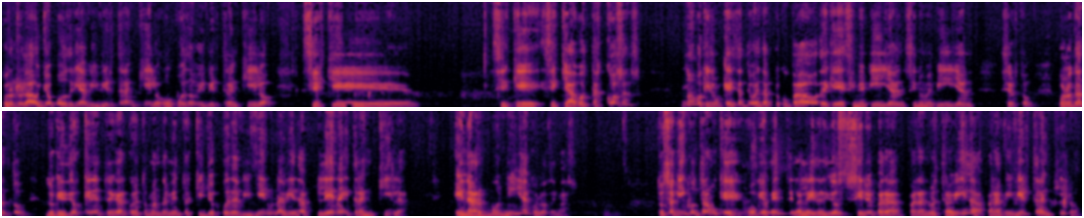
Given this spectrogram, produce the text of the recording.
Por otro lado, yo podría vivir tranquilo o puedo vivir tranquilo si es que si es que si es que hago estas cosas. No, porque en cualquier instante voy a andar preocupado de que si me pillan, si no me pillan, ¿cierto? Por lo tanto, lo que Dios quiere entregar con estos mandamientos es que yo pueda vivir una vida plena y tranquila, en armonía con los demás. Entonces aquí encontramos que obviamente la ley de Dios sirve para, para nuestra vida, para vivir tranquilo.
